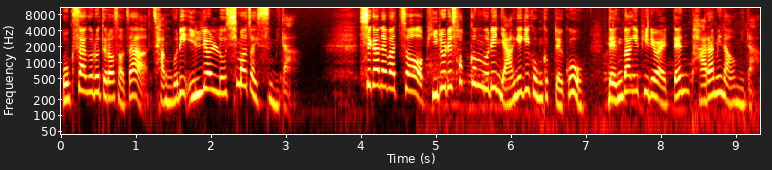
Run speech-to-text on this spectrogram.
옥상으로 들어서자 작물이 일렬로 심어져 있습니다. 시간에 맞춰 비료를 섞은 물인 양액이 공급되고 냉방이 필요할 땐 바람이 나옵니다.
